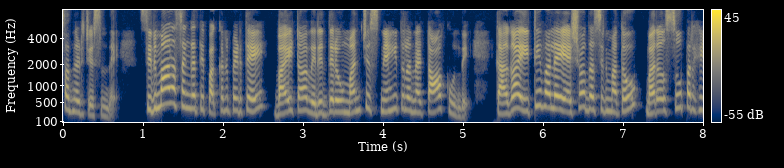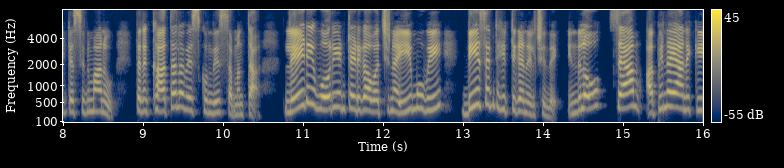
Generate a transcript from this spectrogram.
సందడి చేసింది. సినిమాల సంగతి పక్కన పెడితే బయట వీరిద్దరూ మంచి స్నేహితులన్న టాక్ ఉంది. కాగా ఇటీవలే యశోద సినిమాతో మరో సూపర్ హిట్ సినిమాను తన ఖాతాలో వేసుకుంది సమంత. లేడీ ఓరియంటెడ్గా వచ్చిన ఈ మూవీ డీసెంట్ హిట్గా నిలిచింది. ఇందులో శామ్ అభినయానికి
